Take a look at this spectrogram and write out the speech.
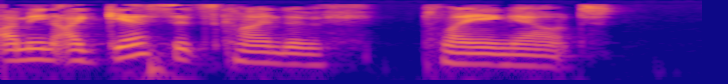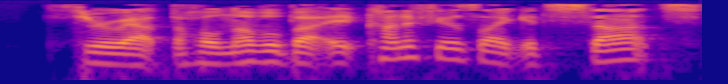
I mean, I guess it's kind of playing out throughout the whole novel, but it kind of feels like it starts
